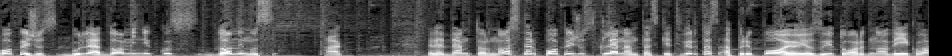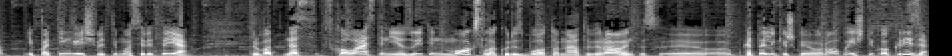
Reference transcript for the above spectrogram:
popiežius Bule Dominikus, Dominus Ak Redemptor Noster popiežius Klementas IV apripojo jezuitų ordino veiklą, ypatingai švietimo srityje. Ir vat, nes scholastinį jezuitinį mokslą, kuris buvo tuo metu vyraujantis e, katalikiškai Europai, ištiko krizę.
